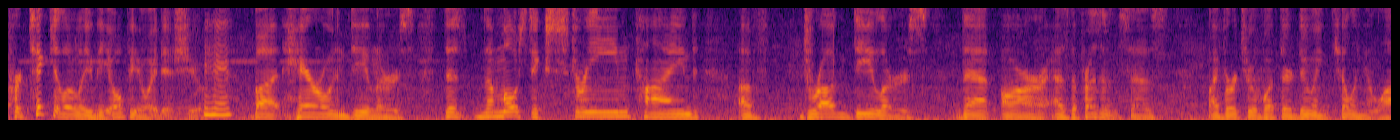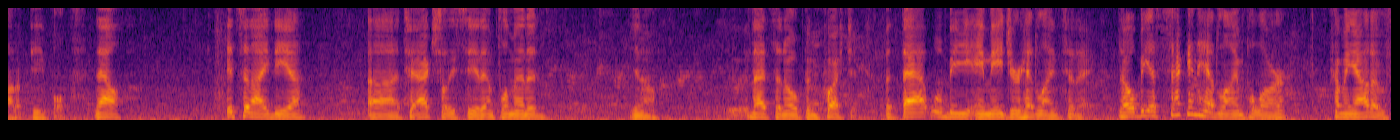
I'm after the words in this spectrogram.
particularly the opioid issue, but heroin dealers, the, the most extreme kind of drug dealers that are, as the president says, by virtue of what they're doing, killing a lot of people. Now, it's an idea. Uh, to actually see it implemented, you know, that's an open question. But that will be a major headline today. There'll be a second headline, Pilar, coming out of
